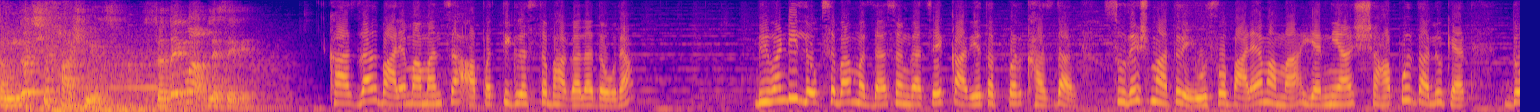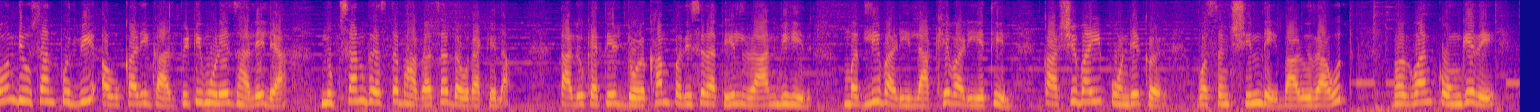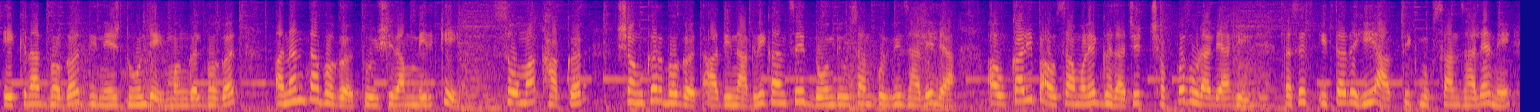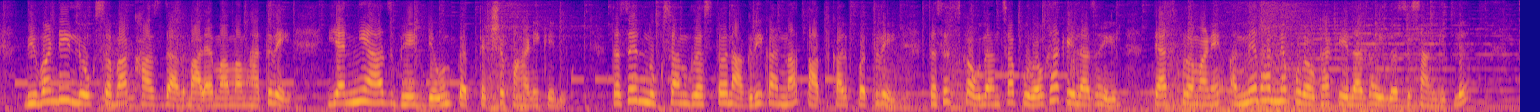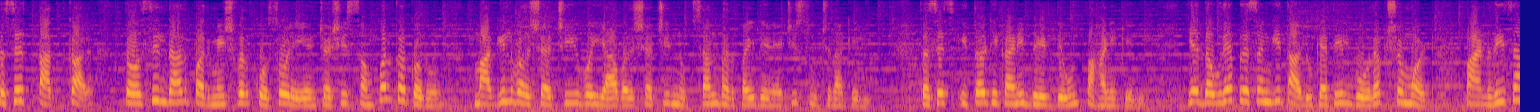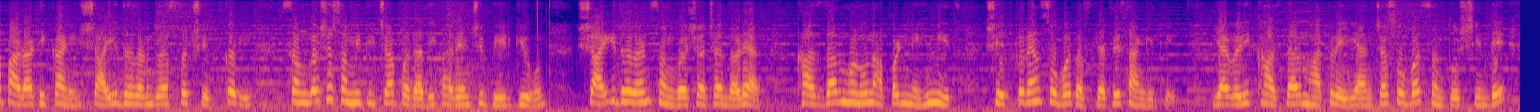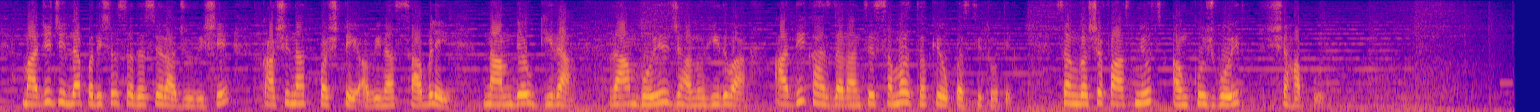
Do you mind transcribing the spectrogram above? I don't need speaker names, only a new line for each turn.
संघर्ष fast news सदैव आपल्या सेवेत.
खासदार बाळ्यामामांचा आपत्तीग्रस्त भागाला दौरा? भिवंडी लोकसभा मतदारसंघाचे कार्यतत्पर खासदार सुरेश म्हात्रे उर्फ बाळ्यामामा यांनी आज शहापूर तालुक्यात दोन दिवसांपूर्वी अवकाळी गारपिटीमुळे झालेल्या नुकसानग्रस्त भागाचा दौरा केला. तालुक्यातील डोळखाम परिसरातील रानविहीर मदलीवाडी लाखेवाडी येथील काशीबाई पोंढेकर वसंत शिंदे बाळू राऊत भगवान कोंगेरे एकनाथ भगत दिनेश धोंडे मंगल भगत अनंता भगत तुळशीराम मिरके सोमा खाकर शंकर भगत आदी नागरिकांचे दोन दिवसांपूर्वी झालेल्या अवकाळी पावसामुळे घराचे छप्पर उडाले आहे. तसेच इतरही आर्थिक नुकसान झाल्याने भिवंडी लोकसभा खासदार बाळ्यामामा म्हात्रे यांनी आज भेट देऊन प्रत्यक्ष पाहणी केली. तसेच नुकसानग्रस्त नागरिकांना तात्काळ पत्रे तसेच कौलांचा पुरवठा केला जाईल. त्याचप्रमाणे अन्नधान्य पुरवठा केला जाईल असे सांगितले. तसेच तात्काळ तहसीलदार परमेश्वर कोसोळे यांच्याशी संपर्क करून मागील वर्षाची व या वर्षाची नुकसान भरपाई देण्याची सूचना केली. तसेच इतर ठिकाणी भेट देऊन पाहणी केली. या दौऱ्याप्रसंगी तालुक्यातील गोरक्ष मठ पांढरीचा पाडा ठिकाणी शाही धरणग्रस्त शेतकरी संघर्ष समितीच्या पदाधिकाऱ्यांची भेट घेऊन शाही धरण संघर्षाच्या लढ्यात खासदार म्हणून आपण नेहमीच शेतकऱ्यांसोबत असल्याचे सांगितले. यावेळी खासदार म्हात्रे यांच्यासोबत संतोष शिंदे माजी जिल्हा परिषद सदस्य राजू विशे काशीनाथ पष्टे अविनाश साबळे नामदेव गिरा राम भोईर जानू हिरवा आदी खासदारांचे समर्थक हे उपस्थित होते. Sangharsh fast news Ankush Bhoir Shahapur.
